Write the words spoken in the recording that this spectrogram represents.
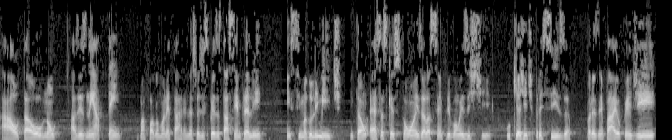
alta ou não, às vezes nem a tem uma folga monetária, né? Suas despesas estão tá sempre ali em cima do limite. Então, essas questões, elas sempre vão existir. O que a gente precisa, por exemplo, ah, eu perdi,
